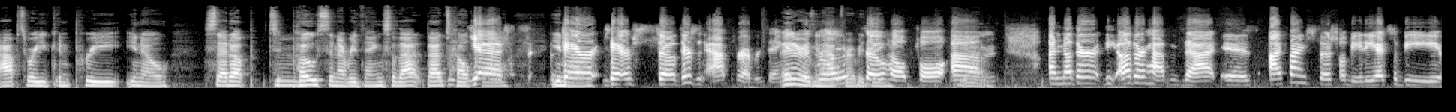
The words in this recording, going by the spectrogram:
apps where you can pre, you know, set up to Mm. posts and everything. So that that's helpful. Yes, you know. there, there's so there's an app for everything. There it is an app for everything. So helpful. Yeah. Um, another, the other half of that is I find social media to be.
